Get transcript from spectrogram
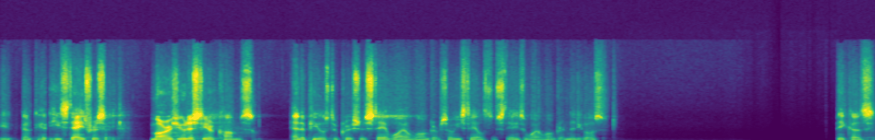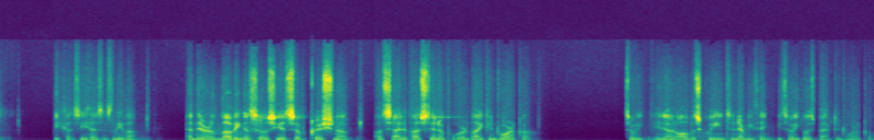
He, he stays for, Mars Yudhisthira comes and appeals to Krishna, stay a while longer. So he stays, stays a while longer. And then he goes, because, because he has his lila. And there are loving associates of Krishna outside of Hastinapur, like in Dwarka. So he, he had all of his queens and everything. So he goes back to Dwarka.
